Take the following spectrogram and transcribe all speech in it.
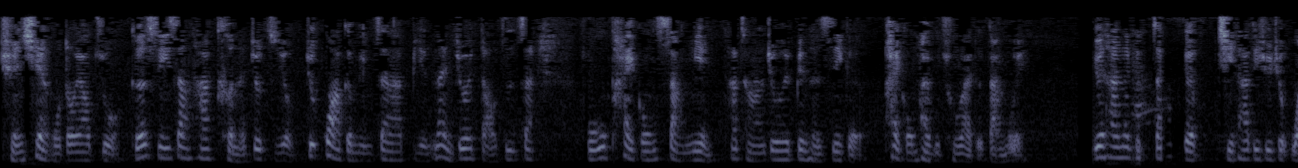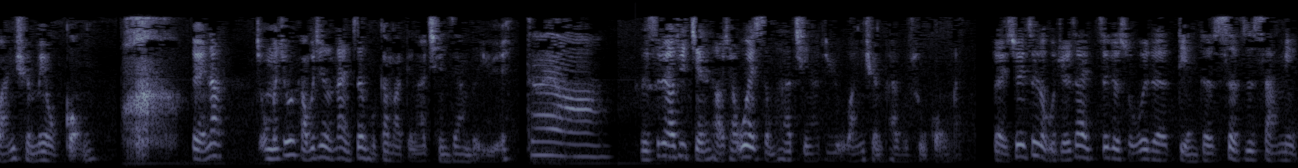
全县我都要做，可是实际上他可能就只有就挂个名在那边，那你就会导致在服务派工上面，他常常就会变成是一个派工派不出来的单位，因为他那个在那个其他地区就完全没有工，对，那我们就会搞不清楚，那你政府干嘛跟他签这样的约？对啊，你是不是要去检讨一下，为什么他其他地区完全派不出工来？对，所以这个我觉得在这个所谓的点的设置上面。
